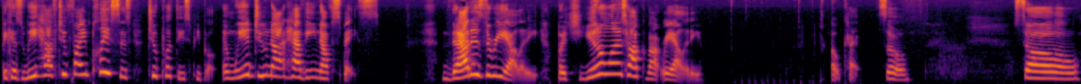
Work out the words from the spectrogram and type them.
because we have to find places to put these people and we do not have enough space. That is the reality, but you don't want to talk about reality. Okay. So so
